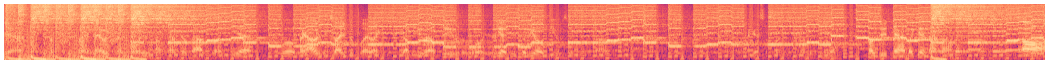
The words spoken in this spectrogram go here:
yeah, that's what I'm saying. They always have warriors, I kind of feel bad for them. Yeah. Well, Like, I was excited to play, like, WLB with a warrior. yeah, dude, WLB was like, I guess that's not gonna happen. um, oh, dude, yeah, I might get a knockoff. Oh.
